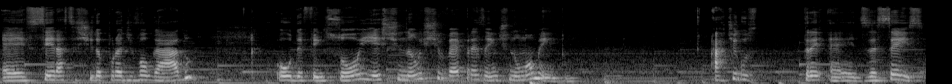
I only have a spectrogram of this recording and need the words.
é, ser assistida por advogado ou defensor e este não estiver presente no momento. Artigos é, 16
